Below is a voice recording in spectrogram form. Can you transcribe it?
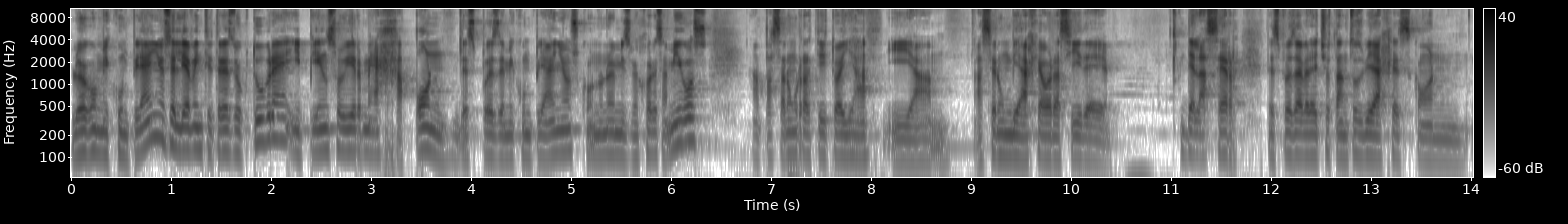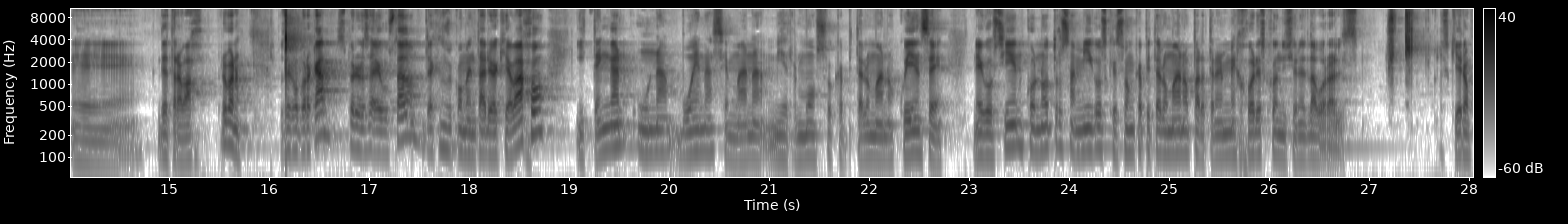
Luego mi cumpleaños el día 23 de octubre y pienso irme a Japón después de mi cumpleaños con uno de mis mejores amigos a pasar un ratito allá y a hacer un viaje ahora sí de del hacer después de haber hecho tantos viajes con, eh, de trabajo. Pero bueno, los dejo por acá. Espero les haya gustado. Dejen su comentario aquí abajo y tengan una buena semana, mi hermoso capital humano. Cuídense, negocien con otros amigos que son capital humano para tener mejores condiciones laborales. Los quiero.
